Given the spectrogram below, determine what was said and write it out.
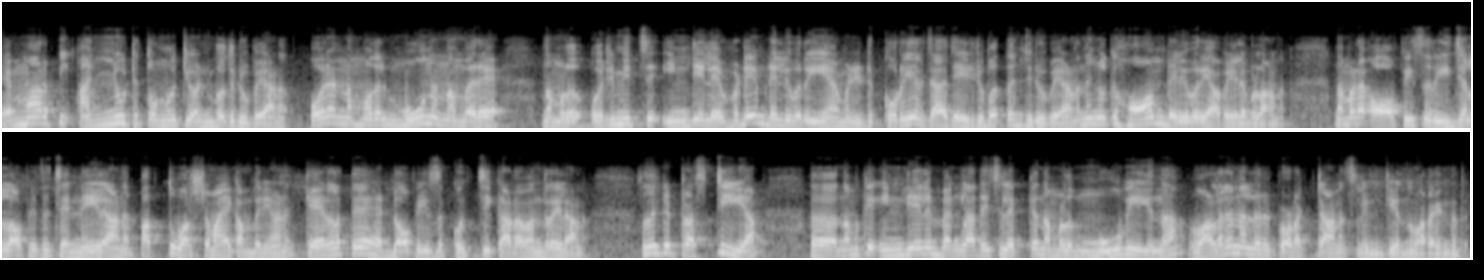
എം ആർ പി അഞ്ഞൂറ്റി തൊണ്ണൂറ്റി ഒൻപത് രൂപയാണ്. ഒരെണ്ണം മുതൽ മൂന്നെണ്ണം വരെ നമ്മൾ ഒരുമിച്ച് ഇന്ത്യയിൽ എവിടെയും ഡെലിവറി ചെയ്യാൻ വേണ്ടിയിട്ട് കൊറിയർ ചാർജ് എഴുപത്തഞ്ച് രൂപയാണ്. നിങ്ങൾക്ക് ഹോം ഡെലിവറി അവൈലബിൾ ആണ്. നമ്മുടെ ഓഫീസ് റീജിയണൽ ഓഫീസ് ചെന്നൈയിലാണ്. പത്ത് വർഷമായ കമ്പനിയാണ്. കേരളത്തിലെ ഹെഡ് ഓഫീസ് കൊച്ചി കടവന്ത്രയിലാണ്. സോ നിങ്ങൾക്ക് ട്രസ്റ്റ് ചെയ്യാം. നമുക്ക് ഇന്ത്യയിലും ബംഗ്ലാദേശിലൊക്കെ നമ്മൾ മൂവ് ചെയ്യുന്ന വളരെ നല്ലൊരു പ്രൊഡക്റ്റാണ് സ്ലിം ടി എന്ന് പറയുന്നത്.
